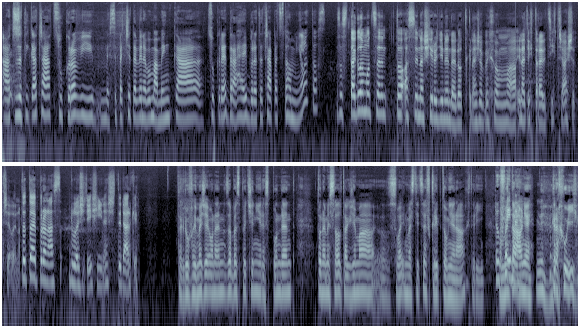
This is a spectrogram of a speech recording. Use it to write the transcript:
A co se týká třeba cukroví, vy si pečete vy nebo maminka, cukr je drahý, budete třeba pec toho mí letos? Zase takhle moc se to asi naší rodiny nedotkne, že bychom i na těch tradicích třeba šetřili. No. Toto je pro nás důležitější než ty dárky. Tak doufejme, že onen zabezpečený respondent to nemyslel tak, že má eh, své investice v kryptoměnách, který doufejme. momentálně krachují.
